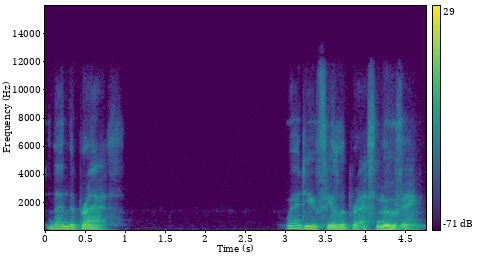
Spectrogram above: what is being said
Then the breath. Where do you feel the breath moving?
